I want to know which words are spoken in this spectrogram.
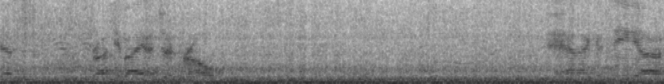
Brought to you by Engine Pro. And I can see uh,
